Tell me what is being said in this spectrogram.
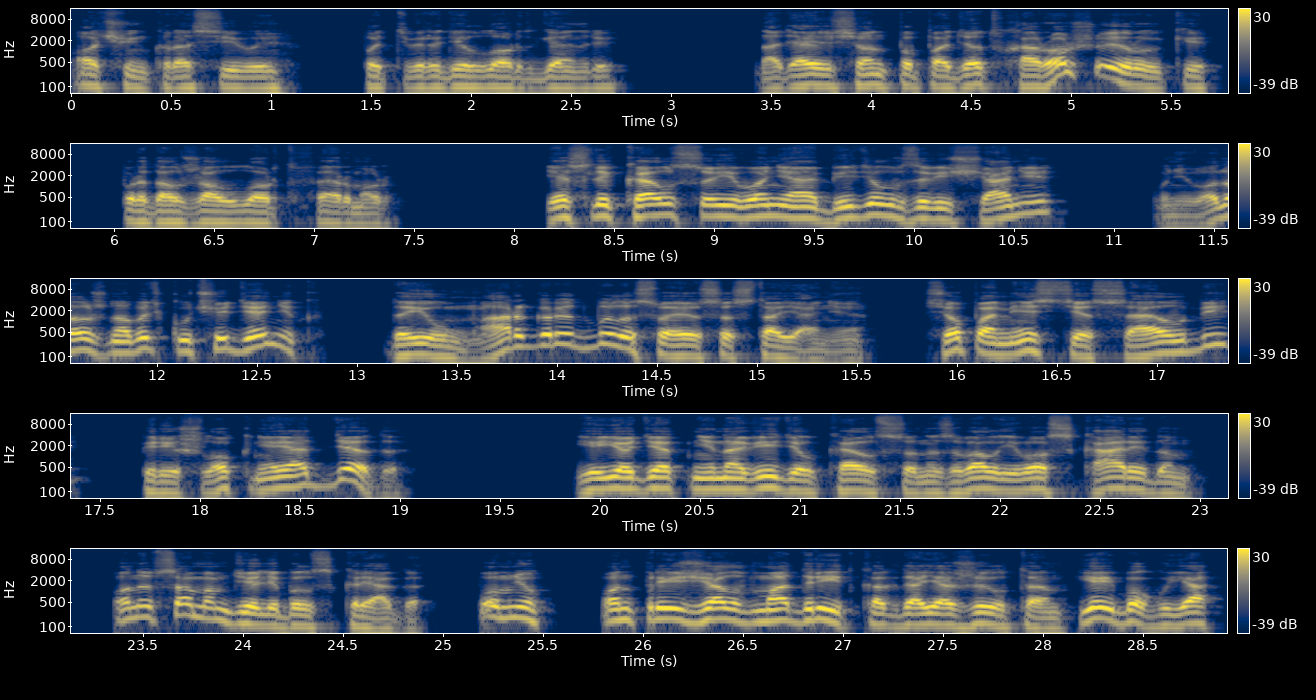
очень красивый, — подтвердил лорд Генри. — Надеюсь, он попадет в хорошие руки, — продолжал лорд Фермор. — Если Келсо его не обидел в завещании, у него должно быть куча денег. Да и у Маргарет было свое состояние. Все поместье Селби перешло к ней от деда. Ее дед ненавидел Келсо, называл его Скаридом, он и в самом деле был скряга. Помню, он приезжал в Мадрид, когда я жил там. Ей-богу, я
